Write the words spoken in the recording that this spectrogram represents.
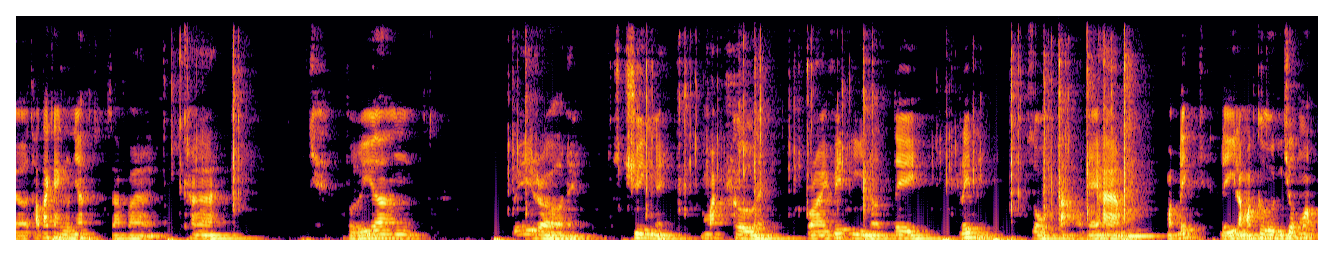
Uh, thao tác nhanh luôn nhá. Java k với uh, này string này marker này private int rep này. Rồi tạo cái hàm mặc định đấy là marker đi trước đúng không?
